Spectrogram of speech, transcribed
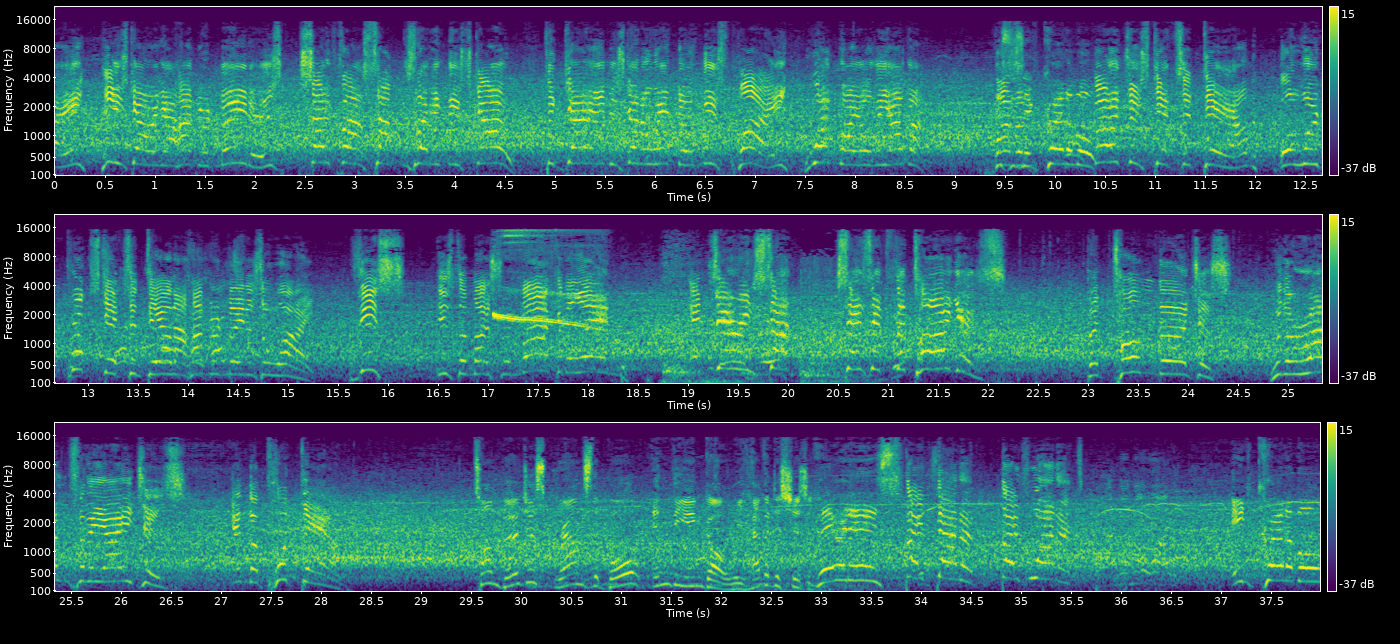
100 metres away. This is the most remarkable end. And Jerry Sutton says it's the Tigers. But Tom Burgess with a run for the ages and the put down. Tom Burgess grounds the ball in the end goal. We have a decision. There it is. They've done it. They've won it. Incredible.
